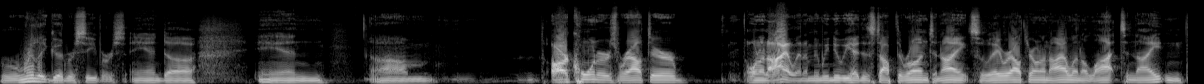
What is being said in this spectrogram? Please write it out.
really good receivers, and uh, and. Um, our corners were out there on an island. I mean, we knew we had to stop the run tonight, so they were out there on an island a lot tonight, and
